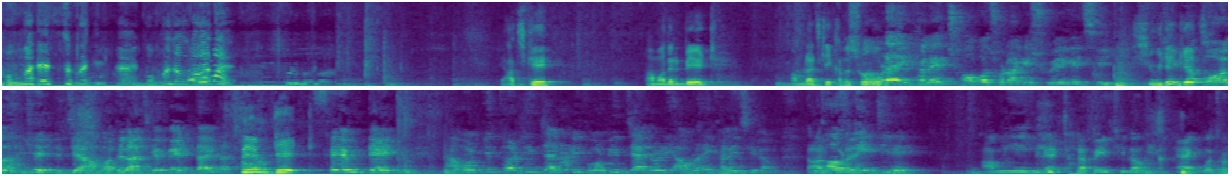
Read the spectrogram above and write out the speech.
গঙ্গা এসছো নাকি? হ্যাঁ গঙ্গা জল তো আছে। আজকে আমাদের বেড আমরা আজকে এখানে শোবো। আমরা এখানে ছ বছর আগে শুয়ে গেছি। শুয়ে গেছি। বল আগে যে আমাদের আজকে বেড এটা সেম ডেট সেম ডেট এমনকি থার্টিন জানুয়ারি ফোরটিন জানুয়ারি আমরা এখানেই ছিলাম। তারপরে? 2018 এ। আমি এই ব্যাগটা পেয়েছিলাম। এক বছর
